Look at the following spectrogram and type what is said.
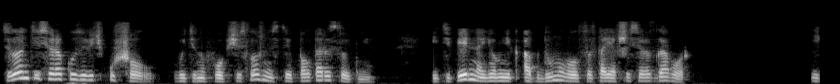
Силантий Сиракузович ушел, вытянув в общей сложности полторы сотни, и теперь наемник обдумывал состоявшийся разговор. И,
